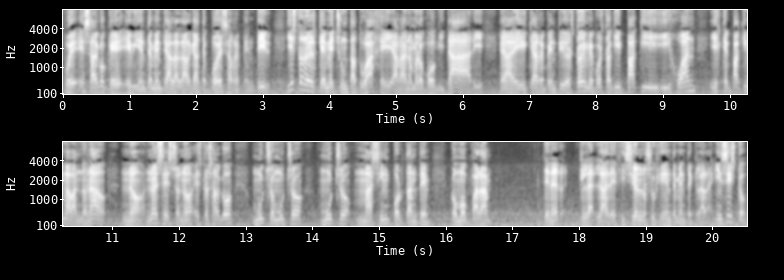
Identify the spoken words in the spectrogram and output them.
pues, es algo que evidentemente a la larga te puedes arrepentir. Y esto no es que me he hecho un tatuaje y ahora no me lo puedo quitar y, y que arrepentido estoy. Me he puesto aquí Paqui y Juan y es que Paqui me ha abandonado. No, no es eso, ¿no? Esto es algo mucho, mucho, mucho más importante como para tener la decisión lo suficientemente clara. Insisto,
